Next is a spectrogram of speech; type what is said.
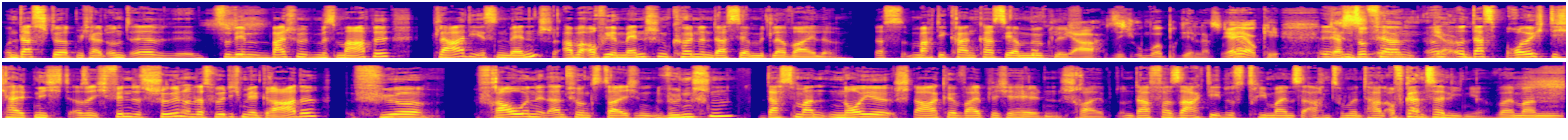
Und das stört mich halt. Und äh, zu dem Beispiel mit Miss Marple, klar, die ist ein Mensch, aber auch wir Menschen können das ja mittlerweile. Das macht die Krankenkasse ja möglich. Ja, sich umoperieren lassen. Ja, ja, okay. Das, Insofern, äh, ja. Und, und, das bräuchte ich halt nicht. Also ich finde es schön ja. und das würde ich mir gerade für Frauen in Anführungszeichen wünschen, dass man neue, starke weibliche Helden schreibt. Und da versagt die Industrie meines Erachtens momentan auf ganzer Linie, weil man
